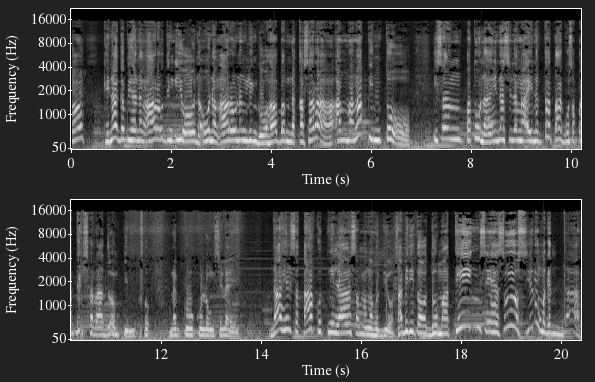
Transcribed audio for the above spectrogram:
So, kinagabihan ng araw ding iyo na unang araw ng linggo habang nakasara ang mga pinto. Isang patunay na sila nga ay nagtatago sapagkat sarado ang pinto. Nagkukulong sila eh. Dahil sa takot nila sa mga Hudyo. Sabi dito, dumating si Jesus. Yan ang maganda.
